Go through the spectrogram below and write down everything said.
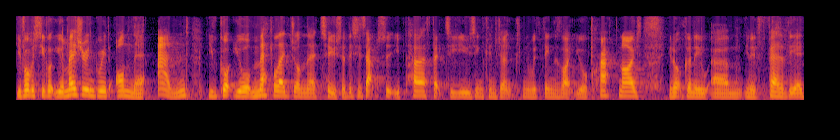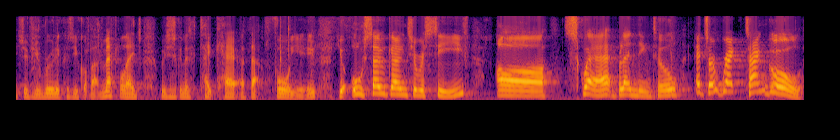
You've obviously got your measuring grid on there and you've got your metal edge on there too. So this is absolutely perfect to use in conjunction with things like your craft knives. You're not going to, um, you know, feather the edge of your ruler because you've got that metal edge, which is going to take care of that for you. You're also going to receive our square blending tool. It's a rectangle,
